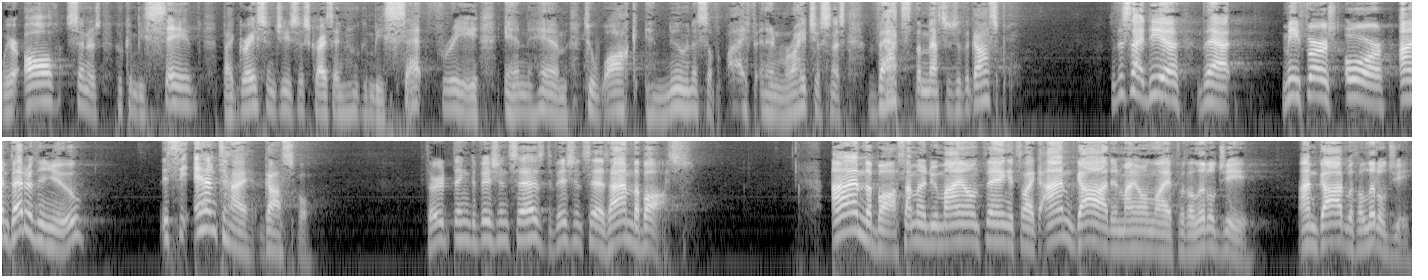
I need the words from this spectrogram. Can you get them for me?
We are all sinners who can be saved by grace in Jesus Christ and who can be set free in Him to walk in newness of life and in righteousness. That's the message of the gospel. So, this idea that me first or I'm better than you, it's the anti gospel. Third thing division says division says, I'm the boss. I'm the boss. I'm going to do my own thing. It's like I'm God in my own life with a little g. I'm God with a little g.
